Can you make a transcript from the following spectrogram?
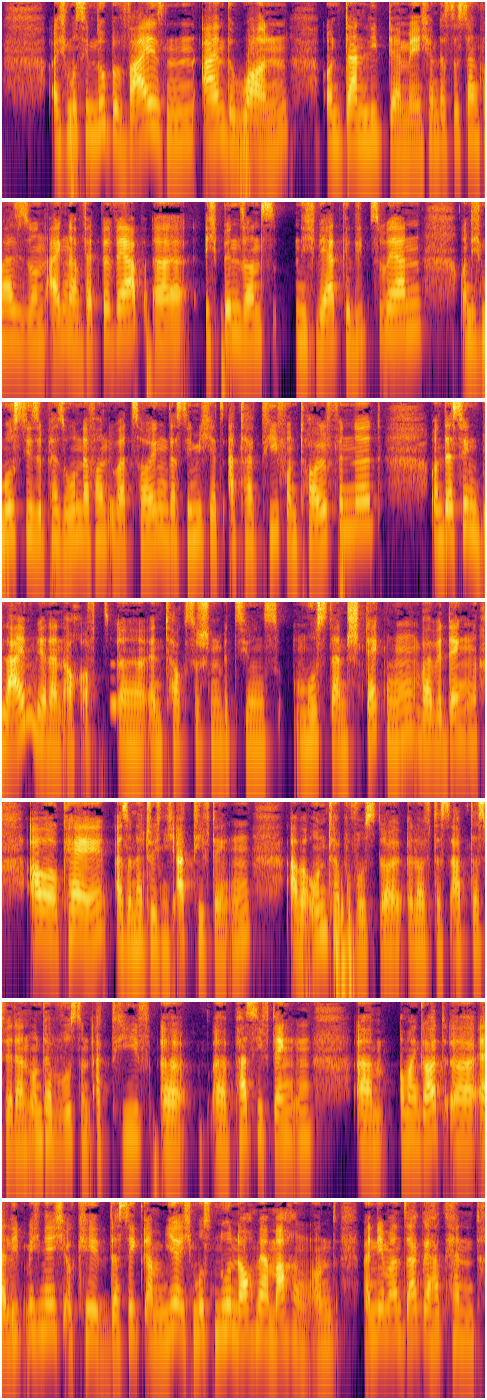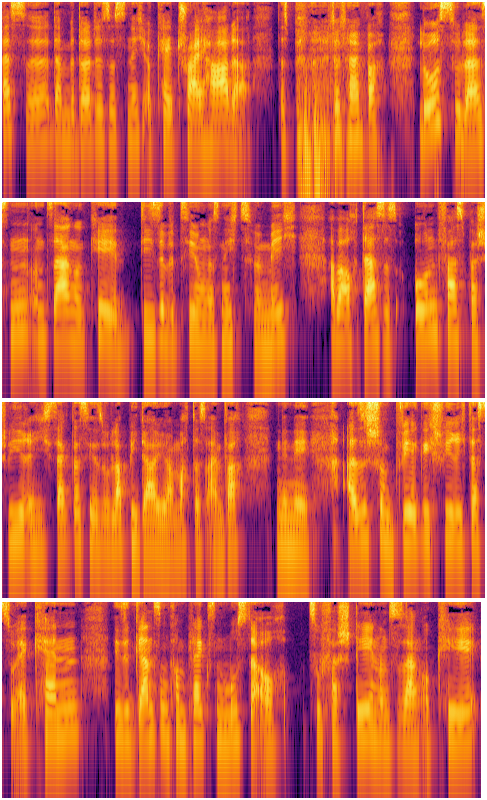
ich muss ihm nur beweisen, I'm the one und dann liebt er mich. Und das ist dann quasi so ein eigener Wettbewerb. Äh, ich bin sonst nicht wert, geliebt zu werden. Und ich muss diese Person davon überzeugen, dass sie mich jetzt attraktiv und toll findet. Und deswegen bleiben wir dann auch oft äh, in toxischen Beziehungsmustern stecken, weil wir denken, oh okay, also natürlich nicht aktiv denken, aber unterbewusst läuft das ab, dass wir dann unterbewusst und aktiv, äh, äh, passiv denken, ähm, oh mein Gott, äh, er liebt mich nicht, okay, das liegt an mir, ich muss nur noch mehr machen. Und wenn jemand sagt, er hat kein Interesse, dann bedeutet es nicht, okay, try harder. Das bedeutet einfach loszulassen und sagen, okay, diese Beziehung ist nichts für mich. Aber auch das ist unfassbar schwierig. Ich sage das hier so lapidar, ja, mach das einfach. Nee, nee. Also es ist schon wirklich schwierig, das zu erkennen, diese ganzen komplexen Muster auch zu verstehen und zu sagen, okay,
